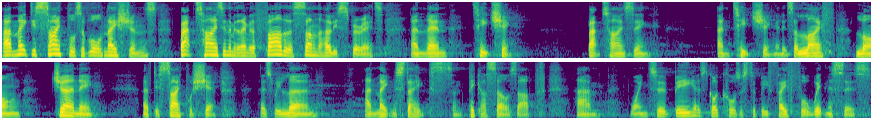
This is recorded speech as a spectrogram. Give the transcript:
uh, make disciples of all nations, baptizing them in the name of the Father, the Son, and the Holy Spirit, and then teaching, baptizing, and teaching. And it's a lifelong journey of discipleship as we learn and make mistakes and pick ourselves up, um, wanting to be, as God calls us to be, faithful witnesses.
